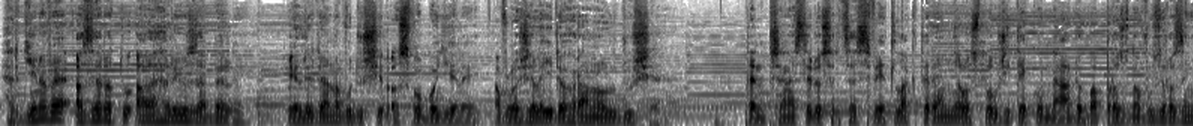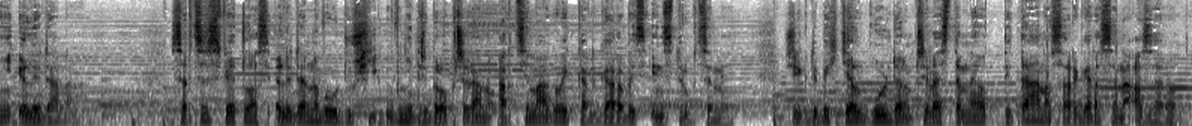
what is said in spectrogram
Hrdinové Azerotu ale Heliu zabili, Illidanovu duši osvobodili a vložili ji do hranolu duše. Ten přenesli do srdce světla, které mělo sloužit jako nádoba pro znovu zrození Illidana. Srdce světla s Illidanovou duší uvnitř bylo předáno arcimágovi Kadgarovi s instrukcemi, že kdyby chtěl Guldan přivést temného titána Sargerase na Azeroth,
